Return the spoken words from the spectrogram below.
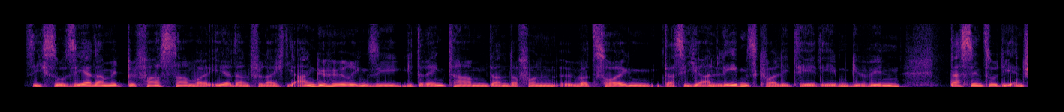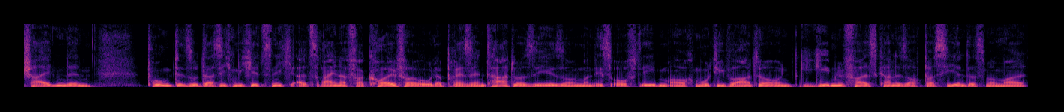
sich so sehr damit befasst haben, weil eher dann vielleicht die Angehörigen sie gedrängt haben, dann davon überzeugen, dass sie hier an Lebensqualität eben gewinnen. Das sind so die entscheidenden Punkte, so dass ich mich jetzt nicht als reiner Verkäufer oder Präsentator sehe, sondern man ist oft eben auch Motivator und gegebenenfalls kann es auch passieren, dass man mal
